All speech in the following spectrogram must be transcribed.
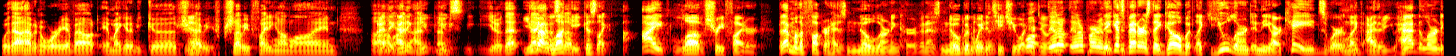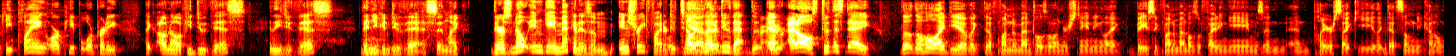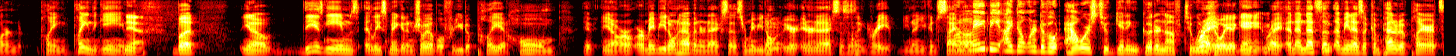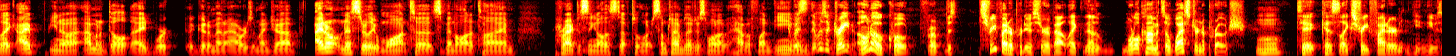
without having to worry about am I going to be good should Yeah. I be should I be fighting online I think- I think you- I'm you- you know that You that got lucky because, like, I- I love Street Fighter, but that motherfucker has no learning curve and has no good way to teach you what Well, you're the doing. other- the other part of it, it- gets better as they go, but like you learned in the arcades, where Mm-hmm. like either you had to learn to keep playing, or people were pretty like, oh no, if you do this and then you do this, then you Mm-hmm. can do this, and like. There's no in-game mechanism in Street Fighter to tell yeah, you how to do that the- ever, at all to this day. the the whole idea of like the fundamentals of understanding like basic fundamentals of fighting games and and player psyche like that's something you kind of learn playing playing the game Yeah. but you know these games at least make it enjoyable for you to play at home if you know or, or maybe you don't have internet access or maybe you don't your internet access isn't great you know you can sign. Or on maybe I don't want to devote hours to getting good enough to Right. enjoy a game. right and and that's i mean as a competitive player it's like i you know i'm an adult i work a good amount of hours at my job i don't necessarily want to spend a lot of time practicing all this stuff to learn sometimes i just want to have a fun game was, and there was a great Ono quote from the Street Fighter producer about like the Mortal Kombat's a Western approach Mm-hmm. to because like Street Fighter he, he was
